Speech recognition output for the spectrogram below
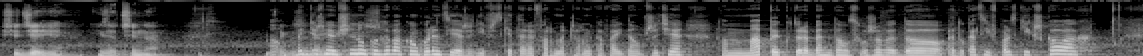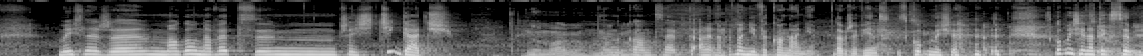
się dzieje i zaczyna. No, będziesz miał silną też- chyba konkurencję, jeżeli wszystkie te reformy Czarnka wejdą w życie. To mapy, które będą służyły do edukacji w polskich szkołach, myślę, że mogą nawet ym, prześcigać No mogą, ten mogą. koncept, ale na pewno nie wykonanie. Dobrze, więc skupmy się, skupmy się na tych... Chciałem Sym-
